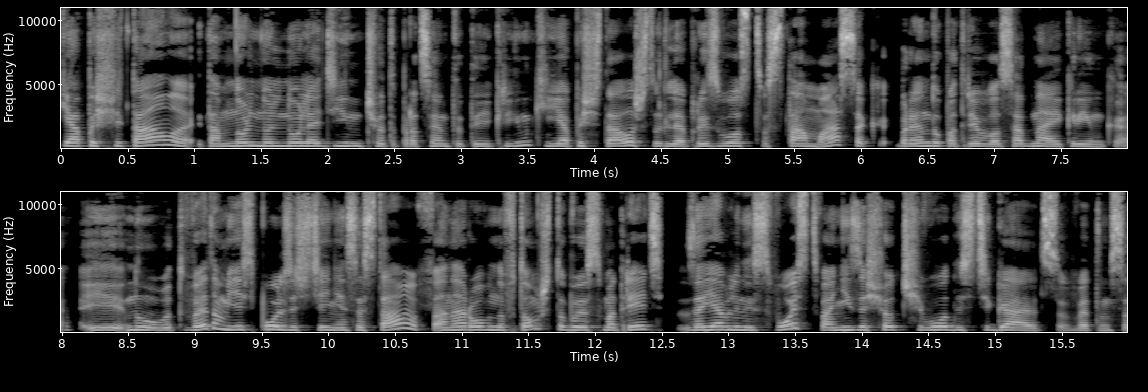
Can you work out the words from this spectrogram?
Я посчитала, там 0,001 что-то процент этой икринки, я посчитала, что для производства 100 масок бренду потребовалась одна икринка. И, ну, вот в этом есть польза чтения составов. Она ровно в том, чтобы смотреть заявленные свойства, они за счет чего достигаются в этом составе.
